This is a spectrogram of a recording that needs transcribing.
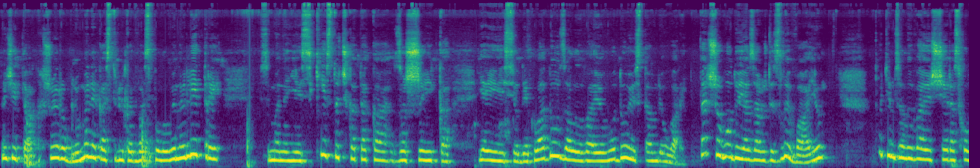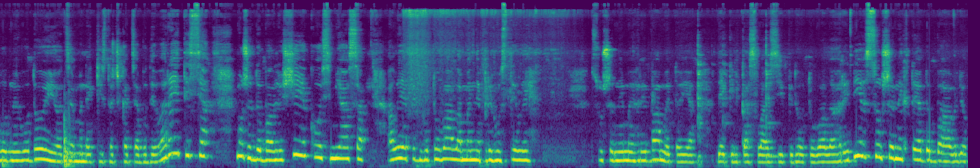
Значить так, що я роблю? У мене кастрюлька 2,5 літри. У мене є кісточка така зашийка. Я її сюди кладу, заливаю водою і ставлю варити. Першу воду я завжди зливаю, потім заливаю ще раз холодною водою. Оце в мене кісточка ця буде варитися. Може, додавлю ще якогось м'яса, але я підготувала, мене пригостили сушеними грибами, то я декілька слайсів підготувала грибів сушених, то я додавлю.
